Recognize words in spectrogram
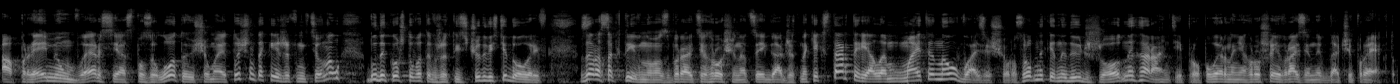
А преміум версія з позолотою, що має точно такий же функціонал, буде коштувати вже 1200 доларів. Зараз активно збираються гроші на цей гаджет на кікстартері, але майте на увазі, що розробники не дають жодних гарантій про повернення грошей в разі невдачі проекту.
